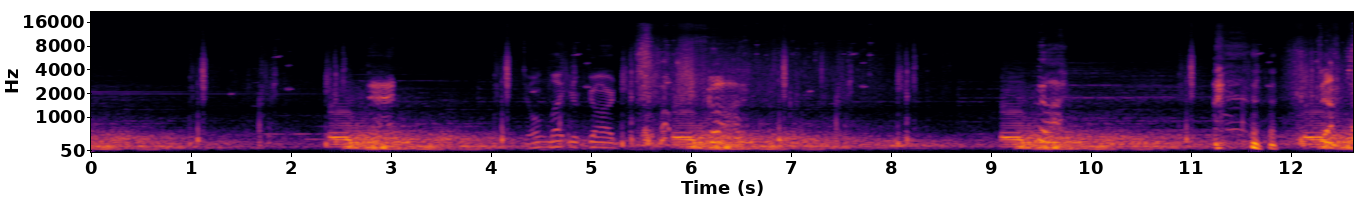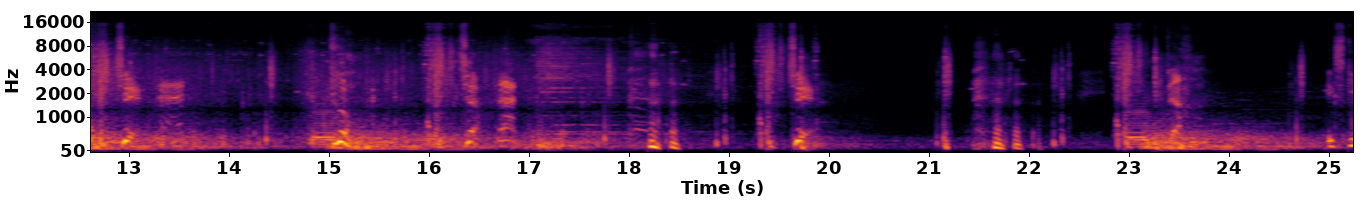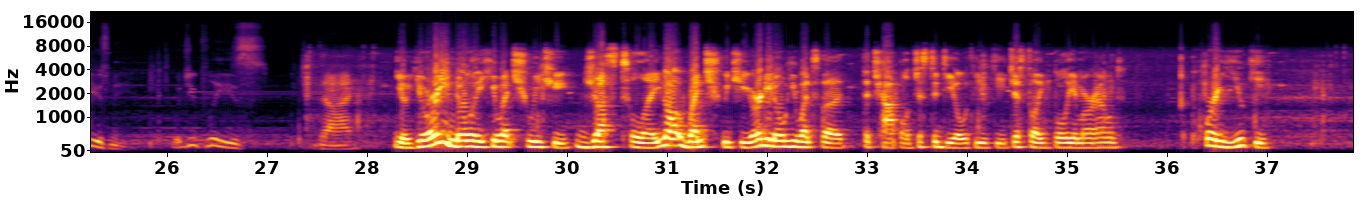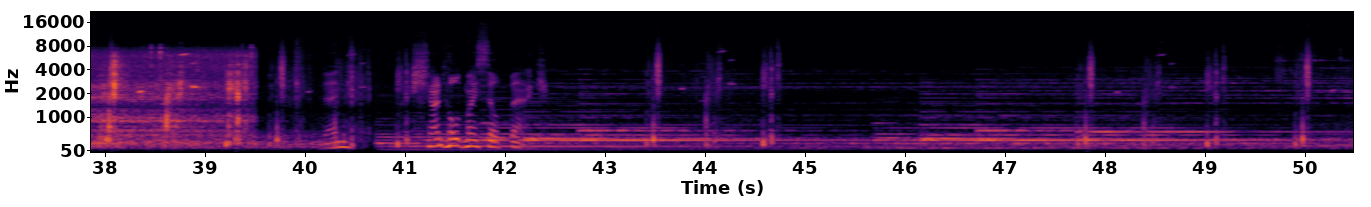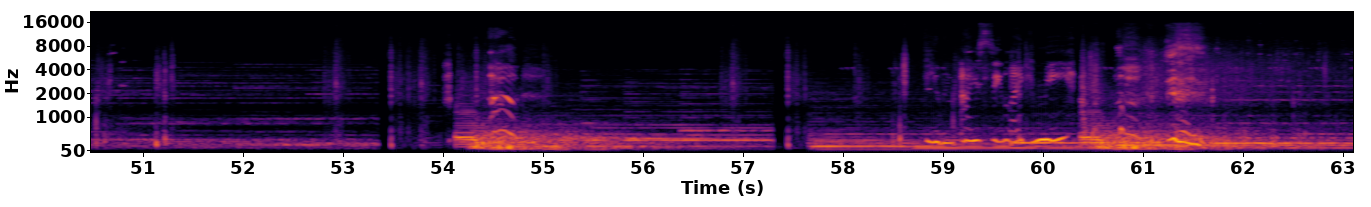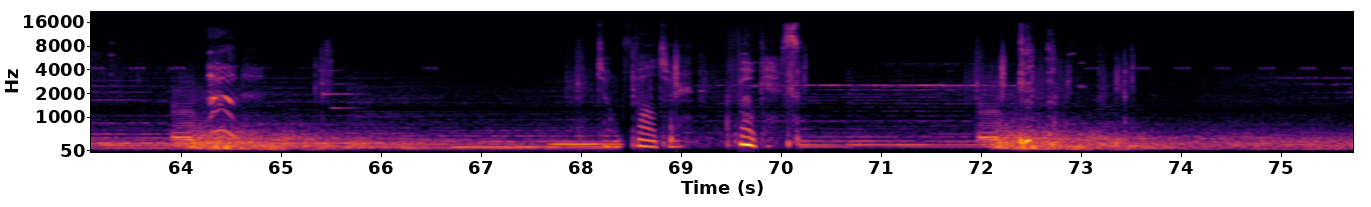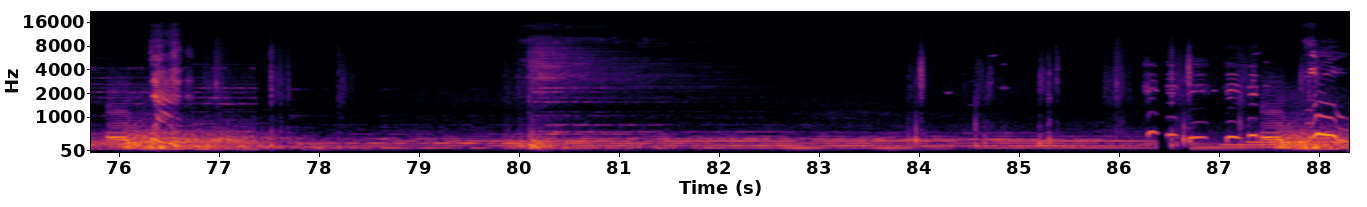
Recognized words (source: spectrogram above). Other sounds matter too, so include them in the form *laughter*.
Excuse me. Would you please die? Yo, you already know that he went Shoichi just to like not went Shoichi. You already know he went to the the chapel just to deal with Yuki, just to like bully him around. Poor Yuki. Icy like me? Don't falter. Focus. Ooh. *laughs*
